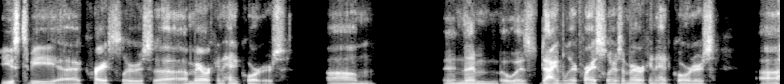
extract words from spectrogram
used to be uh, Chrysler's uh, American headquarters. Um, and then it was Daimler Chrysler's American headquarters. Uh,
